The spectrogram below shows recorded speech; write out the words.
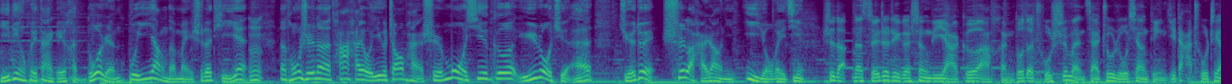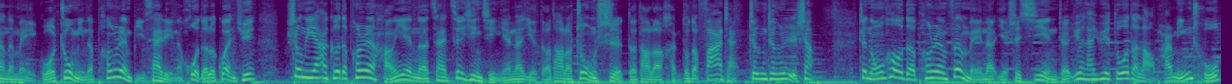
一定会带给很多人不一样的美食的体验。嗯，那同时呢，它还有一个招牌是墨西哥鱼肉卷，绝对吃了还让你意犹未尽。是的，那随着这个圣地亚哥啊，很多的厨师们在诸如像顶级大厨这样的美国著名的烹饪比赛里呢获得了冠军。圣地亚哥的烹饪行业呢，在最近几年呢也得到了重视，得到了很多的发展，蒸蒸日上。这浓厚的烹饪氛围呢，也是吸引着越来越多的老牌名厨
